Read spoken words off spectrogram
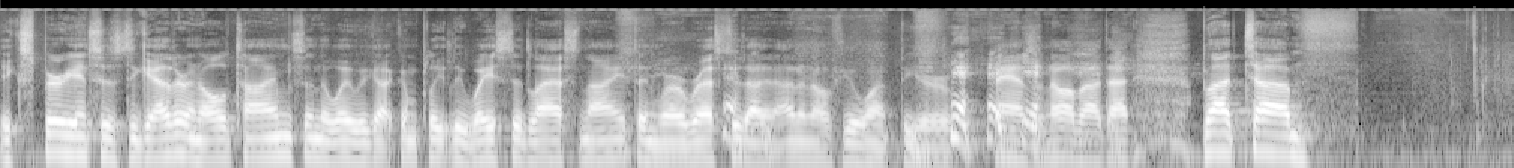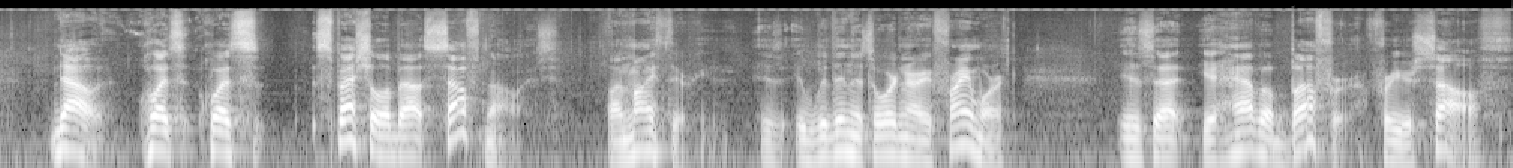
experiences together in old times and the way we got completely wasted last night and were arrested. I, I don't know if you want your fans to know about that. But um, now, what's, what's special about self knowledge, on my theory, is within this ordinary framework, is that you have a buffer for yourself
